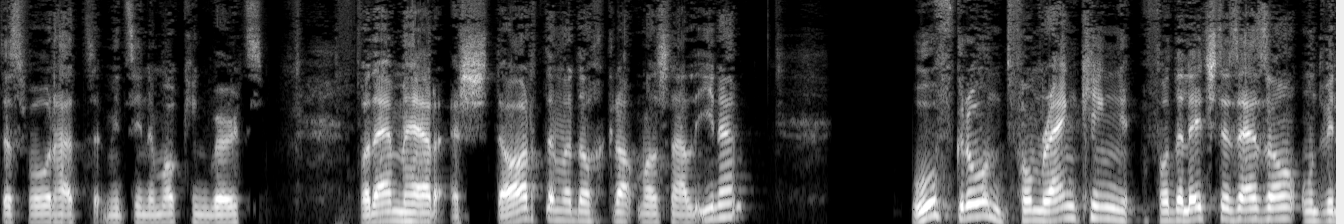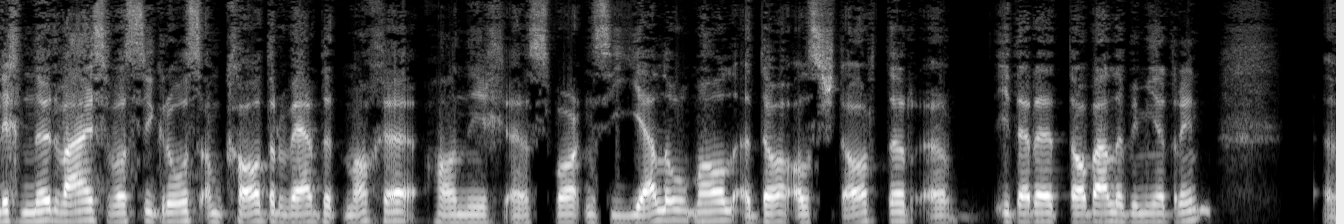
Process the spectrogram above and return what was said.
das vorhat mit seinen Mockingbirds. Von dem her starten wir doch gerade mal schnell rein. Aufgrund vom Ranking von der letzten Saison und weil ich nicht weiß, was sie groß am Kader werden machen, habe ich äh, Spartans Yellow mal äh, da als Starter äh, in der Tabelle bei mir drin. Äh,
